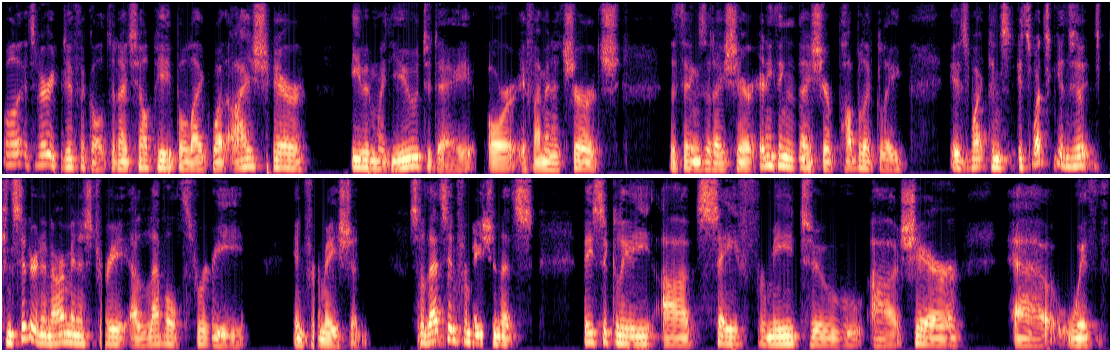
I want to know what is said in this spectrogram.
Well, it's very difficult. And I tell people like what I share, even with you today, or if I'm in a church, the things that I share, anything that I share publicly is what, cons- it's what's considered in our ministry a level three information. So that's information that's basically uh, safe for me to uh, share uh, with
